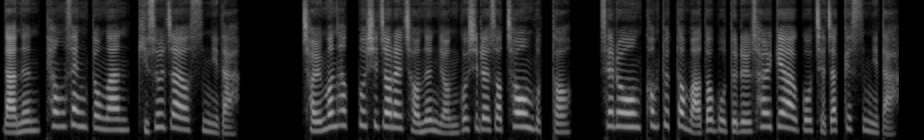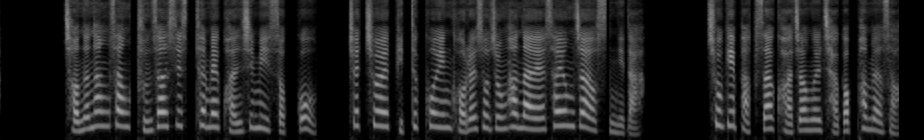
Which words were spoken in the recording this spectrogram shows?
나는 평생 동안 기술자였습니다. 젊은 학부 시절에 저는 연구실에서 처음부터 새로운 컴퓨터 마더보드를 설계하고 제작했습니다. 저는 항상 분산 시스템에 관심이 있었고 최초의 비트코인 거래소 중 하나의 사용자였습니다. 초기 박사 과정을 작업하면서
